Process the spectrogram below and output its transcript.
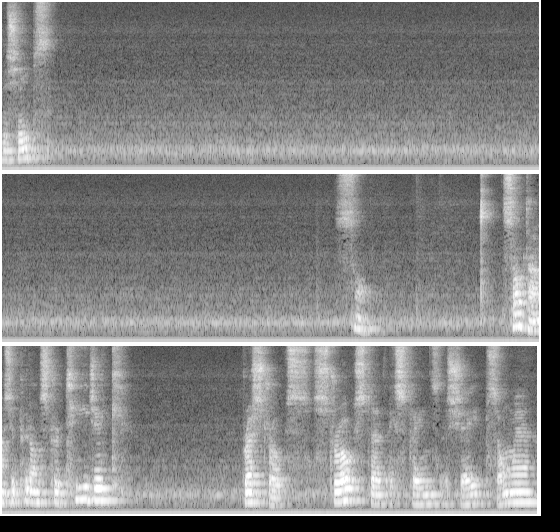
The shapes. So, sometimes you put on strategic brush strokes, strokes that explains a shape somewhere,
